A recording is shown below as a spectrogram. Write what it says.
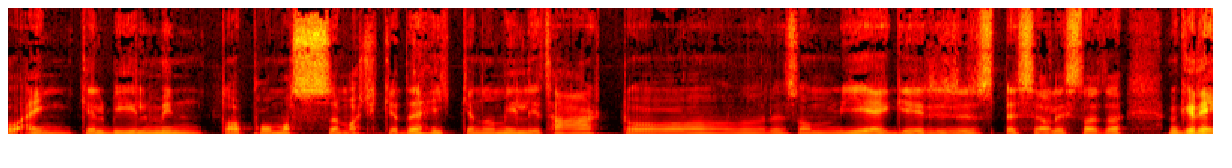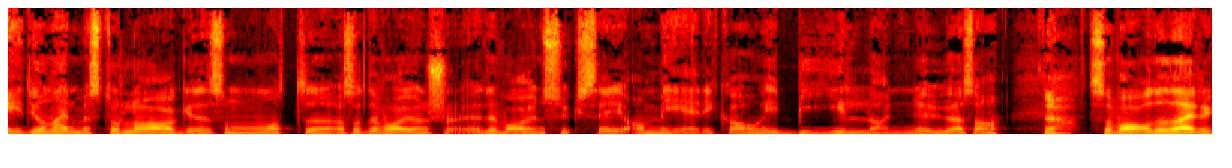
og enkel bil mynta på massemarkedet. Ikke noe militært og liksom jegerspesialist. De. Greide jo nærmest å lage det som om at Altså, det var jo en, det var jo en suksess i Amerika og i billandet USA. Ja. Så var det der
